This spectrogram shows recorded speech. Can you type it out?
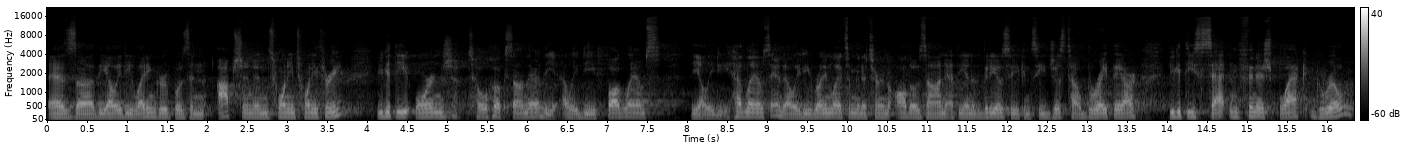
as uh, the LED lighting group was an option in 2023. You get the orange tow hooks on there, the LED fog lamps, the LED headlamps and LED running lights. I'm going to turn all those on at the end of the video so you can see just how bright they are. You get the satin finish black grille.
